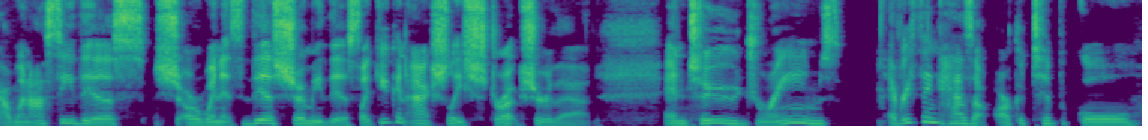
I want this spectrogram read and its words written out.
I when I see this, sh- or when it's this, show me this, like you can actually structure that and two, dreams, everything has an archetypical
